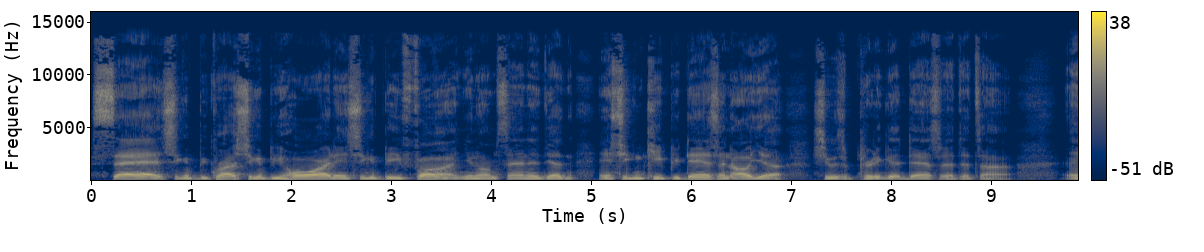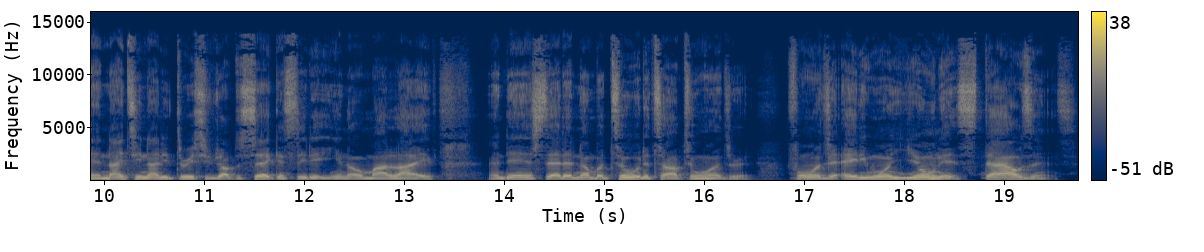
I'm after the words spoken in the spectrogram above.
sad. She could be cry. She could be hard and she could be fun. You know what I'm saying? And, and she can keep you dancing. Oh yeah, she was a pretty good dancer at that time. In 1993, she dropped the second CD, you know, My Life, and then set at number two of the top 200. 481 units, thousands.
